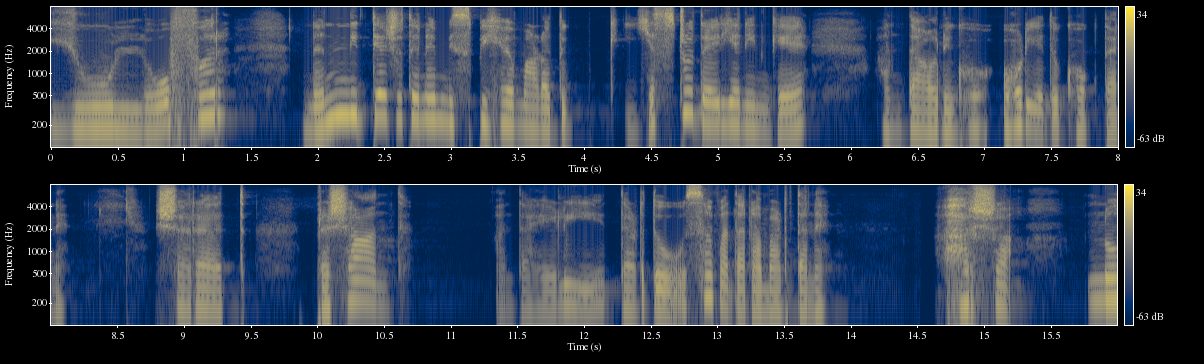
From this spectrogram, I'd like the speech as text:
you loafer? ನನ್ನ ನಿತ್ಯ ಜೊತೆನೇ ಮಿಸ್ಬಿಹೇವ್ ಮಾಡೋದಕ್ಕೆ ಎಷ್ಟು ಧೈರ್ಯ ನಿನಗೆ? ಅಂತ ಅವನಿಗೆ ಹೊಡೆಯೋದಕ್ಕೆ ಹೋಗ್ತಾನೆ. ಶರತ್, ಪ್ರಶಾಂತ್ ಅಂತ ಹೇಳಿ ತಡೆದು ಸಮಾಧಾನ ಮಾಡ್ತಾನೆ. Harsha, no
